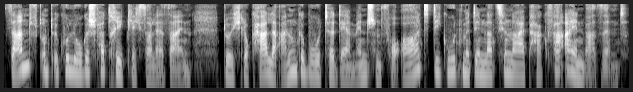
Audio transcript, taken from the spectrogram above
Sanft und ökologisch verträglich soll er sein, durch lokale Angebote der Menschen vor Ort, die gut mit dem Nationalpark vereinbar sind.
